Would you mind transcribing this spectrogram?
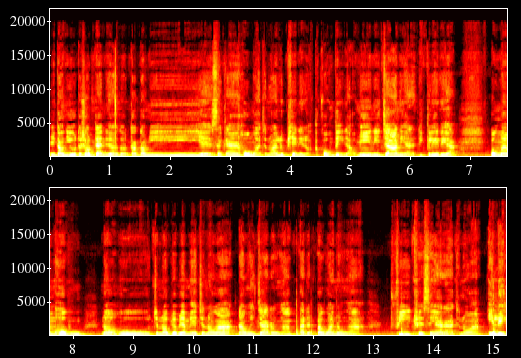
ဒီတောင်ကြီးကိုတခြားတက်နေတော့တောင်ကြီးရဲ့ second home မှာကျွန်တော်အဲ့လိုဖြစ်နေတော့အကုန်သိတာမြင်းနေကြားနေရတယ်ဒီကလေးတွေကပုံမှန်မဟုတ်ဘူးเนาะဟိုကျွန်တော်ပြောပြမယ်ကျွန်တော်ကတာဝန်ကြတော့ကပတ်ပတ်ဝမ်းတော့က free trip ဆင်းရတာကျွန်တော်ကအင်းလေး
